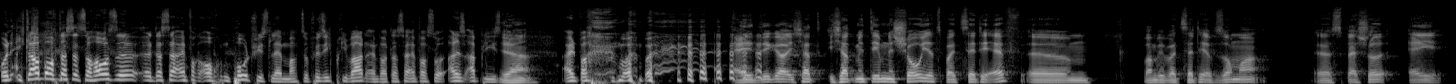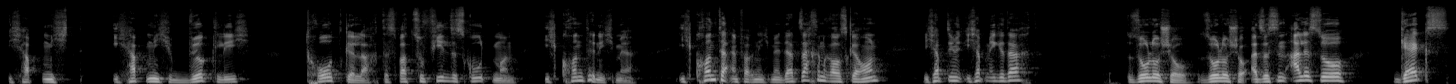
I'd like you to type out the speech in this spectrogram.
Und ich glaube auch, dass er zu Hause, äh, dass er einfach auch einen Poetry Slam macht, so für sich privat einfach, dass er einfach so alles abliest. ja. Einfach. Ey, Digga, ich hatte ich hat mit dem eine Show jetzt bei ZDF. Ähm, waren wir bei ZDF Sommer äh, Special. Ey, ich hab mich, ich hab mich wirklich totgelacht. Das war zu viel des Guten, Mann. Ich konnte nicht mehr. Ich konnte einfach nicht mehr. Der hat Sachen rausgehauen. Ich hab, dem, ich hab mir gedacht, Solo-Show, Solo-Show. Also es sind alles so Gags,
